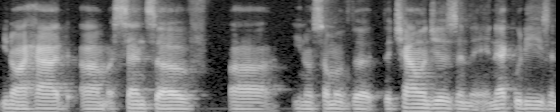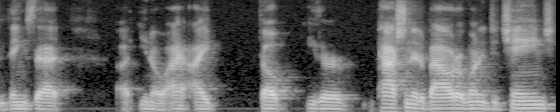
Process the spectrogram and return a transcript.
you know, I had um, a sense of uh, you know some of the the challenges and the inequities and things that uh, you know, I, I, felt either passionate about or wanted to change.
